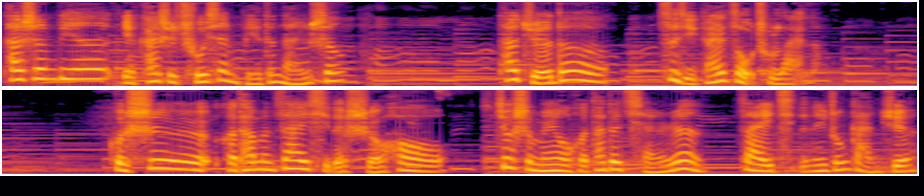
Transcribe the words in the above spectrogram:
他身边也开始出现别的男生，他觉得自己该走出来了。可是和他们在一起的时候，就是没有和他的前任在一起的那种感觉。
